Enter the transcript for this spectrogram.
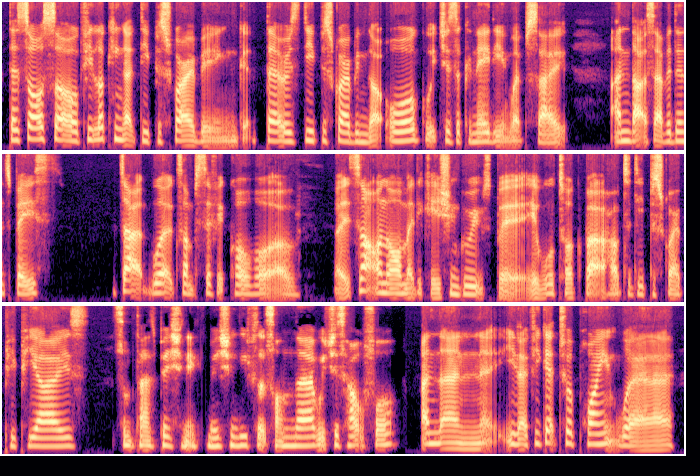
There's also, if you're looking at deprescribing, there is deprescribing.org, which is a Canadian website, and that's evidence based. That works on specific cohort of, it's not on all medication groups, but it will talk about how to deprescribe PPIs. Sometimes patient information leaflets on there, which is helpful. And then, you know, if you get to a point where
